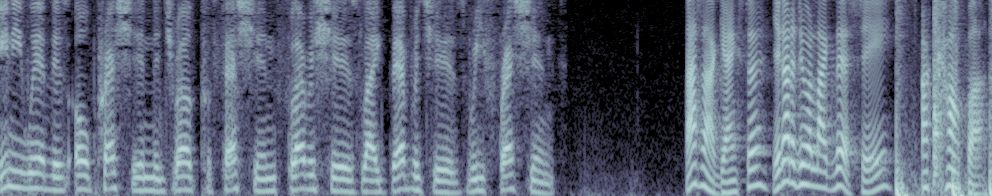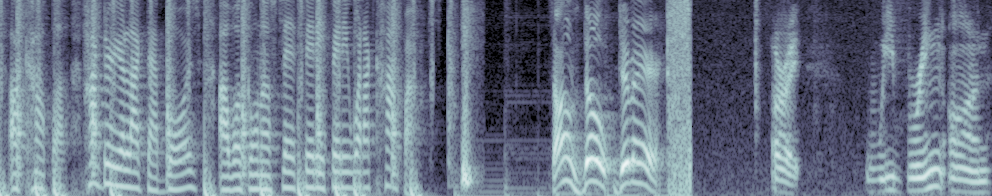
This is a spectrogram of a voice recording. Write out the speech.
Anywhere there's oppression, the drug profession flourishes like beverages, refreshing. That's not gangster. You gotta do it like this, see? A copper, a copper. How do you like that, boys? I was gonna split fitty fitty with a copper. Sounds dope, Jimmy. All right. We bring on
